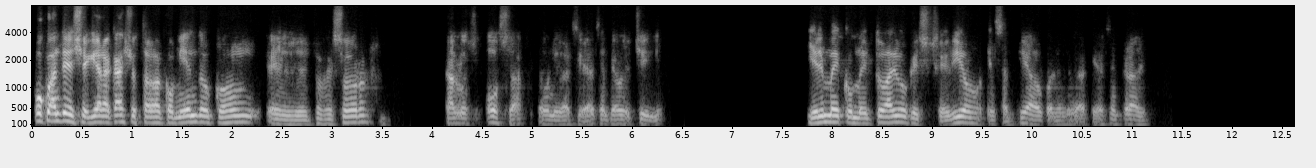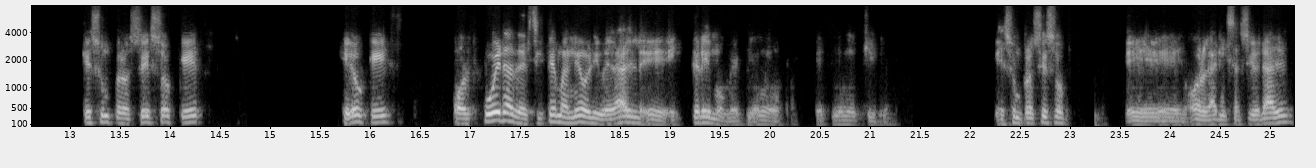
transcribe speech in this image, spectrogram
Poco antes de llegar acá, yo estaba comiendo con el profesor Carlos Osa, de la Universidad de Santiago de Chile. Y él me comentó algo que sucedió en Santiago con la Universidad Central, que es un proceso que creo que es por fuera del sistema neoliberal eh, extremo que tiene que tiene Chile. Es un proceso eh, organizacional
